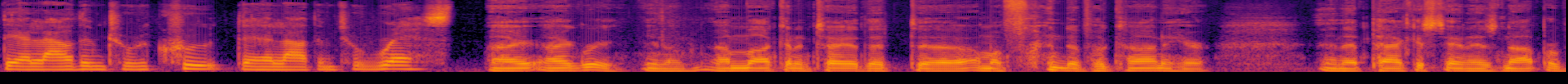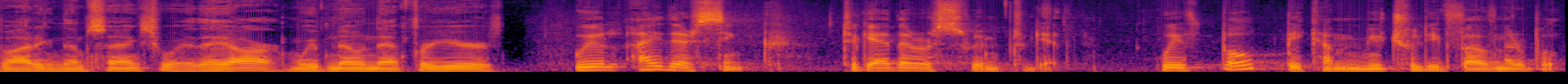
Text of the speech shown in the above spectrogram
They allow them to recruit. They allow them to rest. I, I agree. You know, I'm not going to tell you that uh, I'm a friend of Haqqani here and that Pakistan is not providing them sanctuary. They are. We've known that for years. We'll either sink together or swim together. We've both become mutually vulnerable,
